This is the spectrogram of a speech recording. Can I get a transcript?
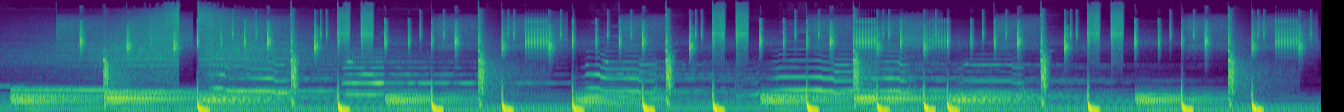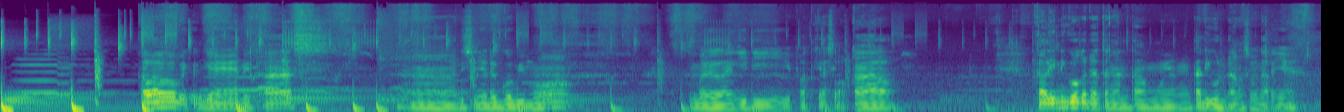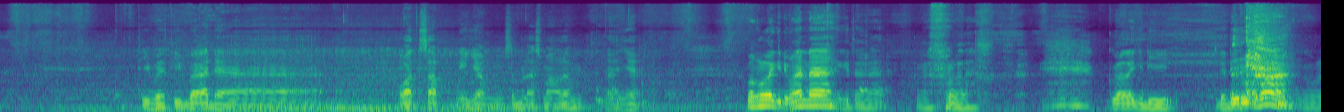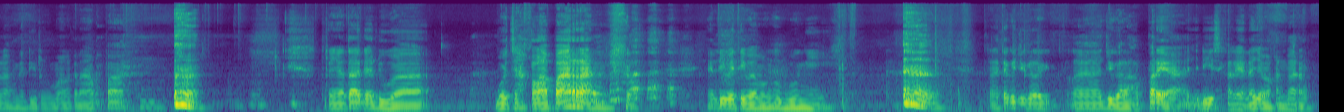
Halo, back again with us. Nah, di sini ada gue Bimo. Kembali lagi di podcast lokal. Kali ini gue kedatangan tamu yang tadi undang sebenarnya. Tiba-tiba ada WhatsApp nih jam 11 malam nanya, "Bang lu lagi di mana?" gitu kan. gue lagi di udah di rumah. Gue bilang udah di rumah. Kenapa? Ternyata ada dua bocah kelaparan yang tiba-tiba menghubungi. Ternyata gue juga eh, juga lapar ya, jadi sekalian aja makan bareng.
